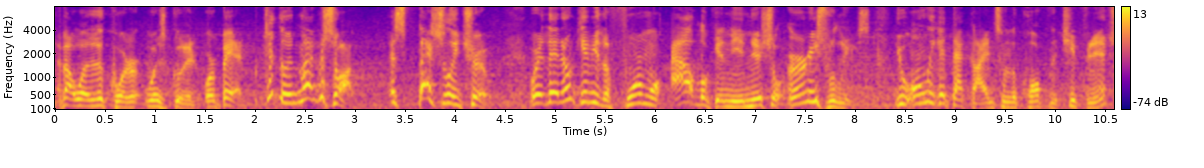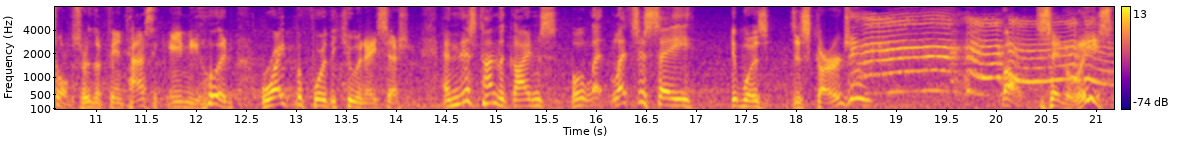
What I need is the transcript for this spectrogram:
about whether the quarter was good or bad, particularly with Microsoft. Especially true where they don't give you the formal outlook in the initial earnings release. You only get that guidance on the call from the chief financial officer, the fantastic Amy Hood, right before the Q&A session. And this time the guidance, well, let, let's just say it was discouraging. Well, to say the least.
